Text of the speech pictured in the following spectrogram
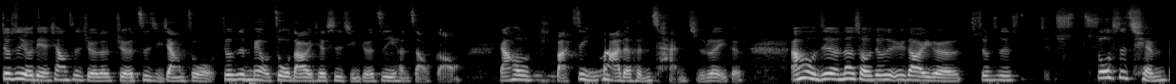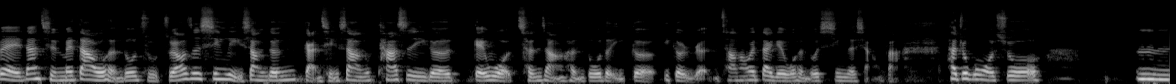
就是有点像是觉得觉得自己这样做就是没有做到一些事情，觉得自己很糟糕，然后把自己骂得很惨之类的。然后我记得那时候就是遇到一个就是。说是前辈，但其实没大我很多，主主要是心理上跟感情上，他是一个给我成长很多的一个一个人，常常会带给我很多新的想法。他就跟我说：“嗯，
